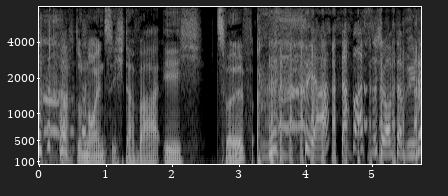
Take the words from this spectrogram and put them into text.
98, da war ich zwölf. Ja, da warst du schon auf der Bühne.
